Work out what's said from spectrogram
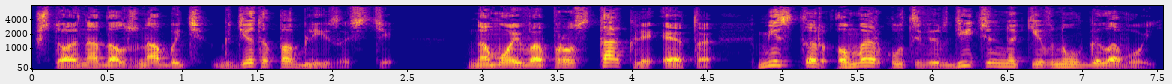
что она должна быть где-то поблизости. На мой вопрос, так ли это, мистер Омер утвердительно кивнул головой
